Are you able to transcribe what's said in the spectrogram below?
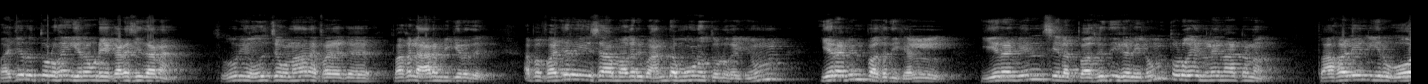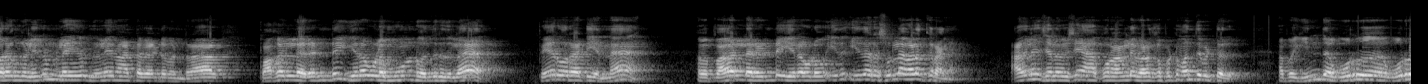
ஃபஜ்ரு தொழுகம் இரவுடைய கடைசி தானே. சூரியன் உதிச்சவனா தானே ப- பகல் ஆரம்பிக்கிறது. அப்போ ஃபஜர் இஷா மகரிப் அந்த மூணு தொழுகையும் இரவின் பகுதிகள். இரவின் சில பகுதிகளிலும் தொழுகை நிலைநாட்டணும். பகலின் இரு ஓரங்களிலும் நிலை நிலைநாட்ட வேண்டும் என்றால் பகலில் ரெண்டு இரவில் மூணு வந்துடுதுல பேர்வராட்டி என்ன? அப்போ பகலில் ரெண்டு இரவுல இது இதை சொல்ல விளக்குறாங்க. அதுலேயும் சில விஷயம் குரானிலே விளக்கப்பட்டு வந்து விட்டது. அப்போ இந்த ஒரு ஒரு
